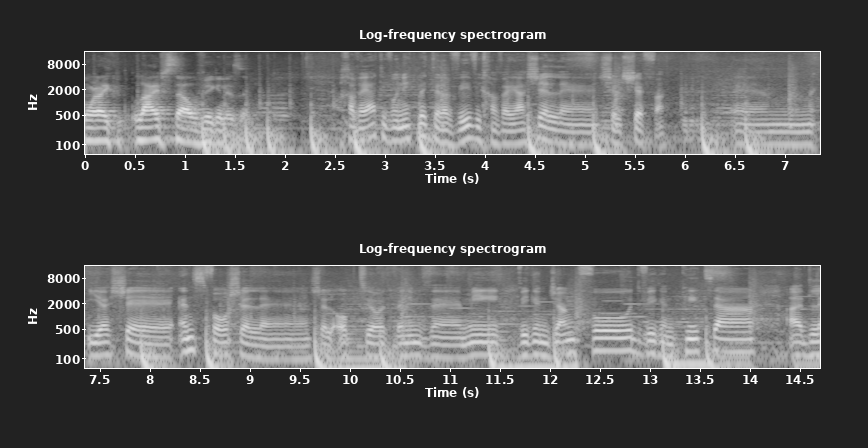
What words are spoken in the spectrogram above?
more like lifestyle veganism. החוויה הטבעונית בתל אביב היא חוויה של, של שפע. יש אין ספור של, של אופציות, בין אם זה מוויגן ג'אנק פוד, ויגן פיצה, עד ל...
